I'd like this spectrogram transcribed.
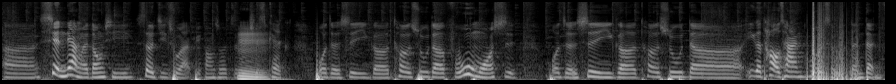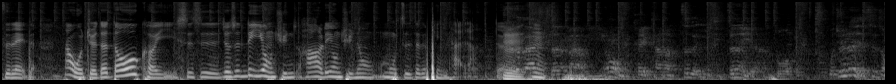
呃限量的东西设计出来，比方说这个嗯 cheesecake，、或者是一个特殊的服务模式，或者是一个特殊的一个套餐或者什么等等之类的。那我觉得都可以试试，就是利用群好好利用群众募资这个平台啦。对，嗯。这个案子真的蛮有意义，因为我们可以看到这个疫情真的也很多，我觉得也是一种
